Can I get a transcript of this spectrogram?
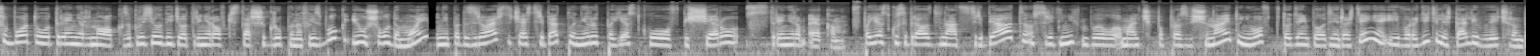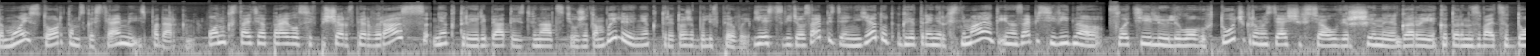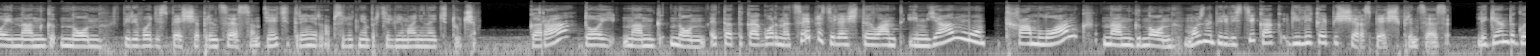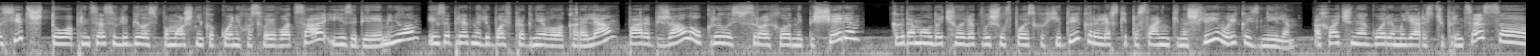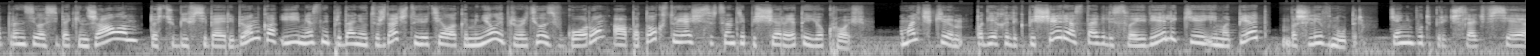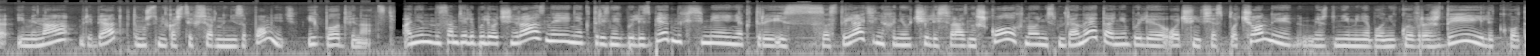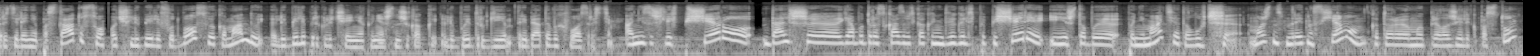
Субботу тренер НОК загрузил видео тренировки старшей группы на Facebook и ушел домой, не подозревая, что часть ребят планирует поездку в пещеру с тренером Эком. В поездку собиралось 12 ребят, среди них был мальчик по прозвищу Найт, у него в тот день был день рождения, и его родители ждали его вечером домой с тортом, с гостями и с подарками. Он, кстати, отправился в пещеру в первый раз, некоторые ребята из 12 уже там были, некоторые тоже были впервые. Есть видеозапись, где они едут, где тренер их снимает, и на записи видно флотилию лиловых туч, громоздящихся у вершины горы, который называется Дой Нанг Нон, в переводе «Спящая принцесса». Дети, тренер абсолютно не обратили внимания на эти тучи гора Дой Нанг Нон. Это такая горная цепь, разделяющая Таиланд и Мьянму. Тхам Луанг Нанг Нон можно перевести как «Великая пещера спящей принцессы». Легенда гласит, что принцесса влюбилась в помощника конюха своего отца и забеременела. Их запретная любовь прогневала короля. Пара бежала, укрылась в сырой холодной пещере. Когда молодой человек вышел в поисках еды, королевские посланники нашли его и казнили. Охваченная горем и яростью принцесса пронзила себя кинжалом, то есть убив себя и ребенка, и местные предания утверждают, что ее тело окаменело и превратилось в гору, а поток, струящийся в центре пещеры, это ее кровь. Мальчики подъехали к пещере, оставили свои велики и мопед, вошли внутрь. Я не буду перечислять все имена ребят, потому что, мне кажется, их все равно не запомнить. Их было 12. Они, на самом деле, были очень разные. Некоторые из них были из бедных семей, некоторые из состоятельных. Они учились в разных школах, но, несмотря на это, они были очень все сплоченные. Между ними не было никакой вражды или какого-то разделения по статусу. Очень любили футбол, свою команду, любили приключения, конечно же, как и любые другие ребята в их возрасте. Они зашли в пещеру. Дальше я буду рассказывать, как они двигались по пещере, и чтобы понимать это лучше, можно смотреть на схему, которую мы приложили к посту.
